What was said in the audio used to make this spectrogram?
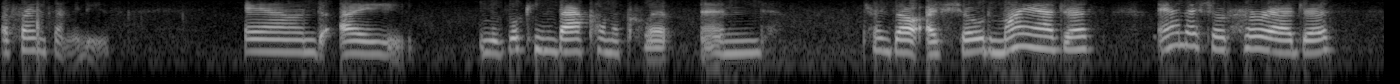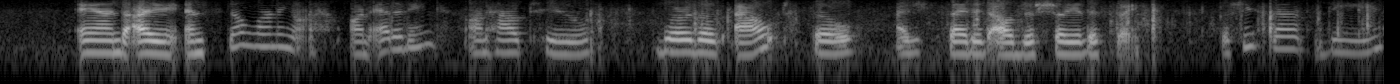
A friend sent me these. And I was looking back on the clip, and turns out I showed my address, and I showed her address, and I am still learning on, editing on how to blur those out, so I just decided I'll just show you this way. So she sent these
